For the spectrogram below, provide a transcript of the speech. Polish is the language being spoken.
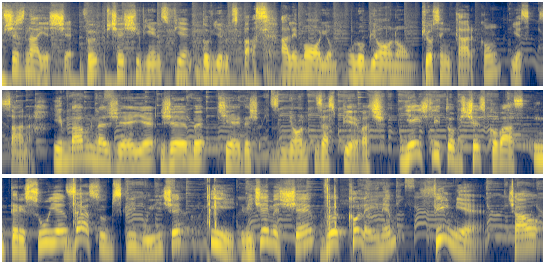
Przyznaję się w przeciwieństwie do wielu z Was, ale moją ulubioną piosenkarką jest Sanach. I mam nadzieję, żeby kiedyś z nią zaśpiewać. Jeśli to wszystko Was interesuje, zasubskrybujcie i widzimy się w kolejnym filmie. Ciao!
